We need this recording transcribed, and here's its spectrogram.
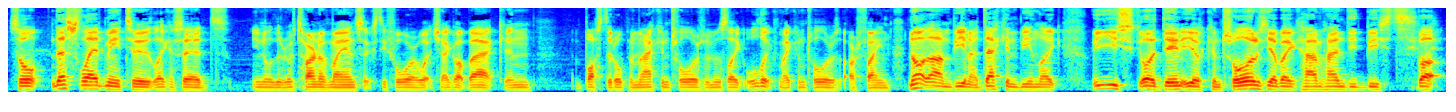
So this led me to, like I said, you know, the return of my N64, which I got back and busted open my controllers and was like, "Oh look, my controllers are fine." Not that I'm being a dick and being like, "You got into your controllers, you big ham-handed beasts," but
